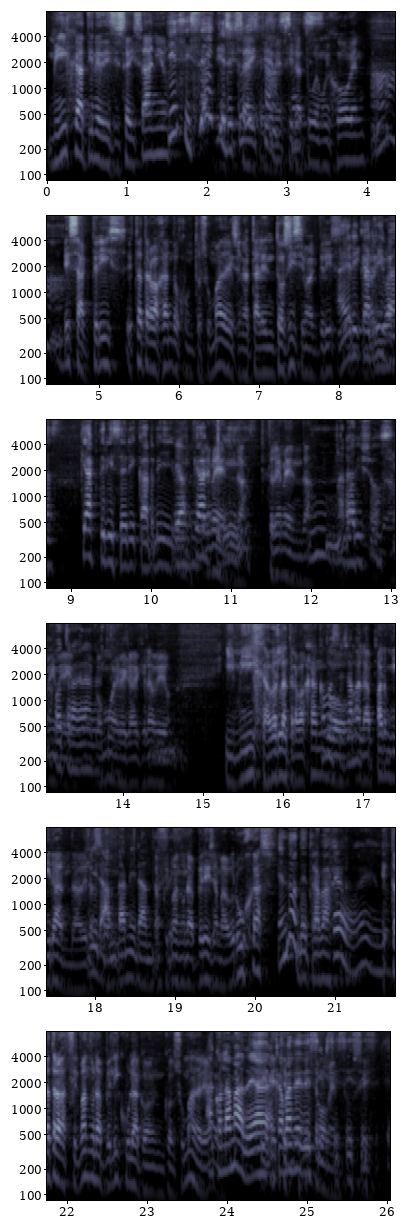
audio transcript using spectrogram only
Mi hija tiene 16 años. 16 tiene tu 16 hija. tiene, sí, la tuve muy joven. Ah. Es actriz, está trabajando junto a su madre, que es una talentosísima actriz. A Erika Rivas. Qué actriz Erika Rivas. Qué Tremenda, actriz. tremenda. Mm, maravillosa. Otra me, gran me conmueve cada vez que la veo. Y mi hija, verla ¿Cómo trabajando se a la par? Miranda. De la Miranda. Miranda, Está sí. filmando una peli que se llama Brujas. ¿En dónde trabaja? Qué bueno. Está tra- filmando una película con, con su madre. Ah, con la madre, ah, este- acabas de este decir, momento, sí, sí, sí, sí.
